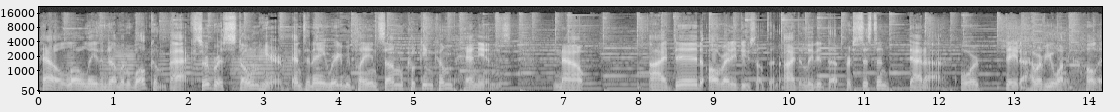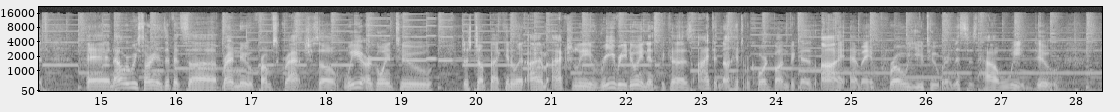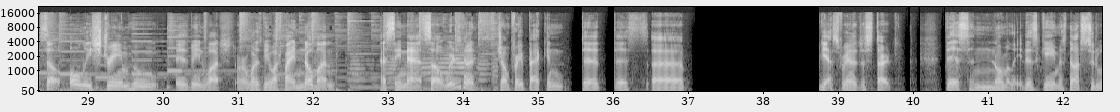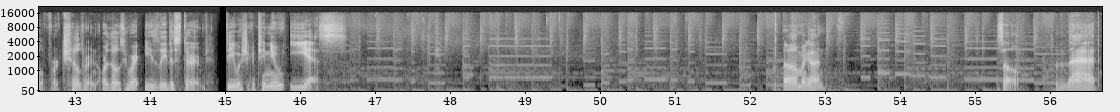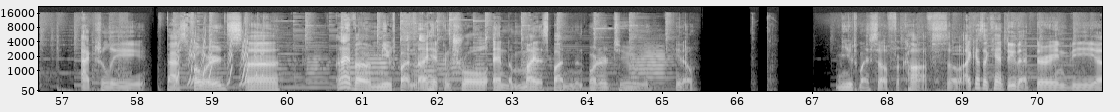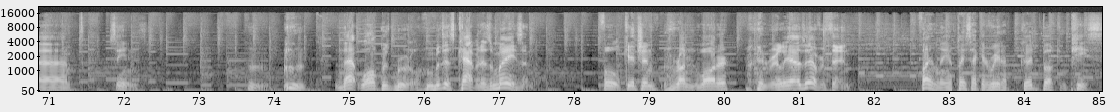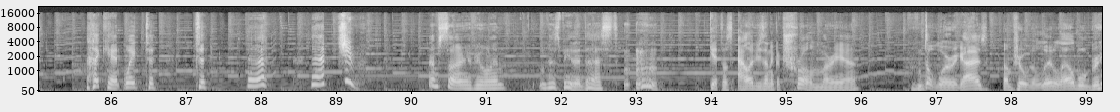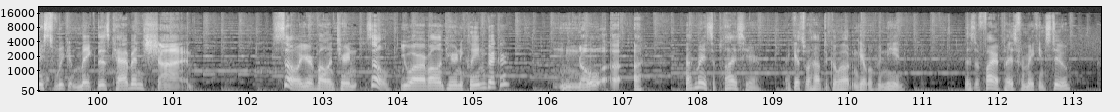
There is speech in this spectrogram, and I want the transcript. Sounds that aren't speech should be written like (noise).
Hello, ladies and gentlemen, welcome back. Cerberus Stone here, and today we're going to be playing some Cooking Companions. Now, I did already do something. I deleted the persistent data, or data, however you want to call it. And now we're restarting as if it's uh, brand new from scratch. So we are going to just jump back into it. I am actually re-redoing this because I did not hit the record button because I am a pro YouTuber and this is how we do. So only stream who is being watched or what is being watched by no one has seen that. So we're just gonna jump right back into this. Uh, yes, we're gonna just start this normally. This game is not suitable for children or those who are easily disturbed. Do you wish to continue? Yes. Oh my god. So that actually fast forwards. Uh, I have a mute button. I hit control and the minus button in order to, you know, mute myself for coughs. So I guess I can't do that during the uh, scenes. Hmm. (clears throat) that walk was brutal, (laughs) but this cabin is amazing. Full kitchen, (laughs) running water, (laughs) it really has everything. Finally, a place I could read a good book in peace. I can't wait to, to, uh, achoo! I'm sorry, everyone. It must be the dust. (clears throat) Get those allergies under control, Maria. Don't worry, guys. I'm sure with a little elbow grease, we can make this cabin shine. So, you're volunteering. So, you are volunteering to clean, Gregor? No, uh, uh, not many supplies here. I guess we'll have to go out and get what we need. There's a fireplace for making stew,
